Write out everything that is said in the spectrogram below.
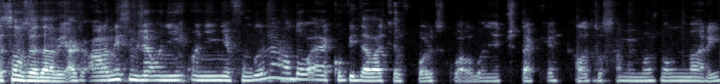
som zvedavý, ale myslím, že oni, oni nefungujú náhodou aj ako vydavateľ v Poľsku alebo niečo také, ale to sa mi možno marí.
